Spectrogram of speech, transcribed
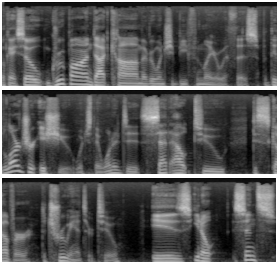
Okay, so Groupon.com, everyone should be familiar with this. But the larger issue, which they wanted to set out to discover the true answer to, is, you know, since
